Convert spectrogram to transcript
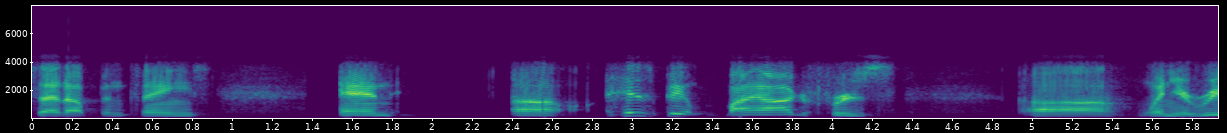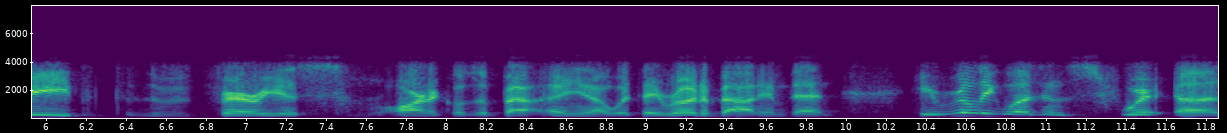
set up and things. And uh, his bi- biographers, uh, when you read the various articles about, you know, what they wrote about him, that he really wasn't uh,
